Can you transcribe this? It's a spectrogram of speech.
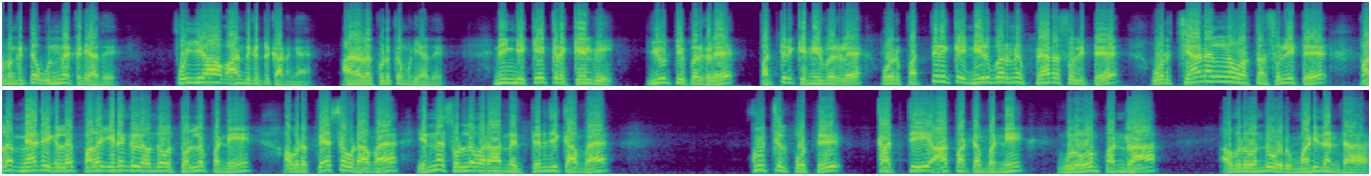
அவங்ககிட்ட உண்மை கிடையாது. பொய்யா வாழ்ந்துக்கிட்டு இருக்கானுங்க. அதனால கொடுக்க முடியாது. நீங்க கேட்கிற கேள்வி யூடியூபர்களே பத்திரிகை நிருபர்களே ஒரு பத்திரிகை நிருபர்னு பேரை சொல்லிட்டு ஒரு சேனல்னு ஒருத்தன் சொல்லிட்டு பல மேடைகள்ல பல இடங்கள்ல வந்து அவர் தொல்லை பண்ணி அவரை பேச விடாம என்ன சொல்ல வராருன்னு தெரிஞ்சுக்காம கூச்சல் போட்டு கத்தி ஆர்ப்பாட்டம் பண்ணி இவ்வளவும் பண்றான் அவர் வந்து ஒரு மனிதன்டா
